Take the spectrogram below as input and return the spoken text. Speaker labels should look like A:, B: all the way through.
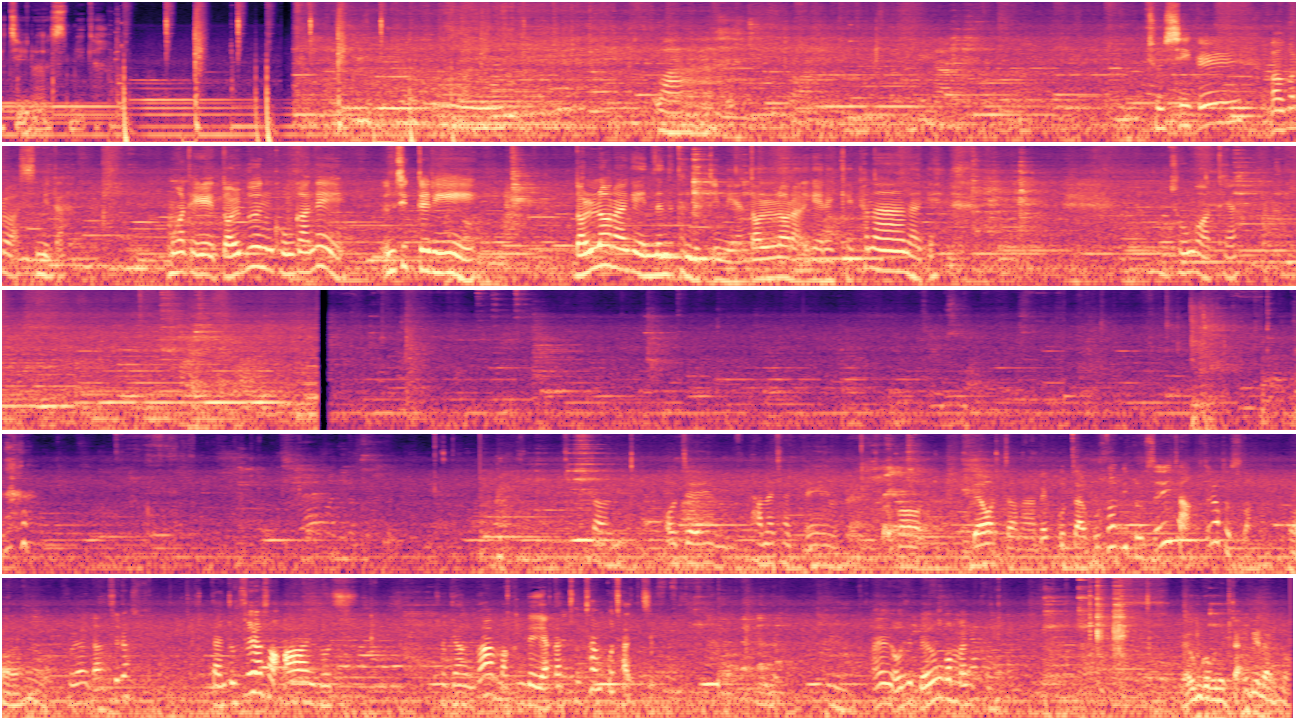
A: 일찍 일어났습니다. 와 조식을 먹으러 왔습니다. 뭔가 되게 넓은 공간에 음식들이 널널하게 있는 듯한 느낌이에요. 널널하게 이렇게 편안하게 좋은 것 같아요. 일단 어제 밤에 잘때 이거 매웠잖아. 맵고 짜고 속이 좀 쓰리지 않, 쓰렸었어.
B: 어.
A: 그래 난 쓰렸어. 난 좀 쓰려서 아 이거 씨, 저기 한가? 막 근데 약간 좀 참고 잤지. 음. 아니 어제 매운 것만 했어.
B: 매운 거보다 짠게 난 거.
